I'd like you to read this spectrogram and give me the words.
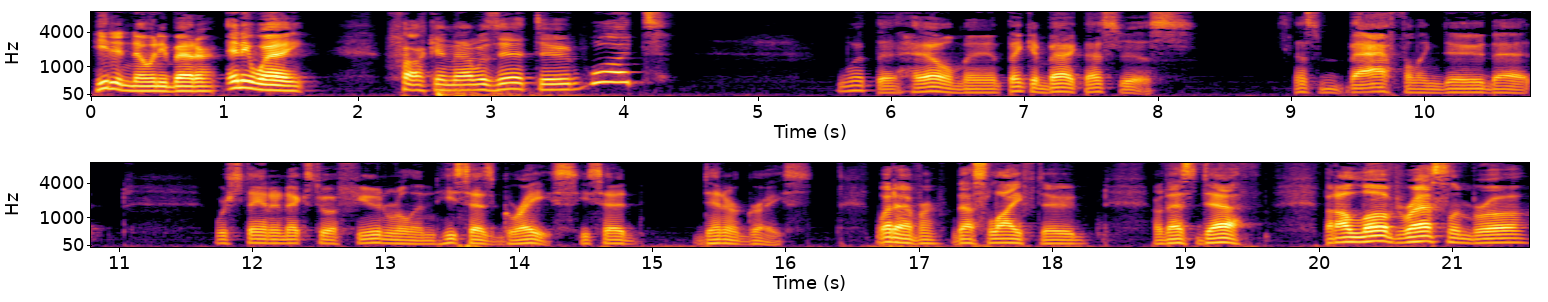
he didn't know any better. Anyway, Fucking, that was it, dude. What? What the hell, man? Thinking back, that's just. That's baffling, dude, that we're standing next to a funeral and he says grace. He said dinner grace. Whatever. That's life, dude. Or that's death. But I loved wrestling, bro.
